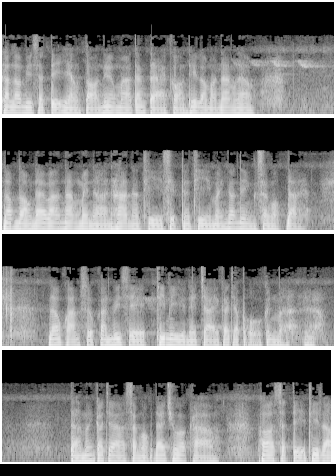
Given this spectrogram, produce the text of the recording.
ถ้าเรามีสติอย่างต่อเนื่องมาตั้งแต่ก่อนที่เรามานั่งแล้ว รับรองได้ว่านั่งไม่นานห้านาทีสิบนาทีมันก็นิ่งสงบได้ แล้วความสุขอันวิเศษที่มีอยู่ในใจก็จะโผล่ขึ้นมาแต่มันก็จะสงบได้ชั่วคราว เพราะสติที่เรา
